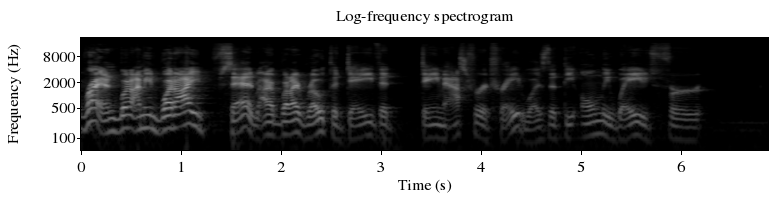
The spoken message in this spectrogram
Right, and what I mean, what I said, I, what I wrote the day that Dame asked for a trade was that the only way for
